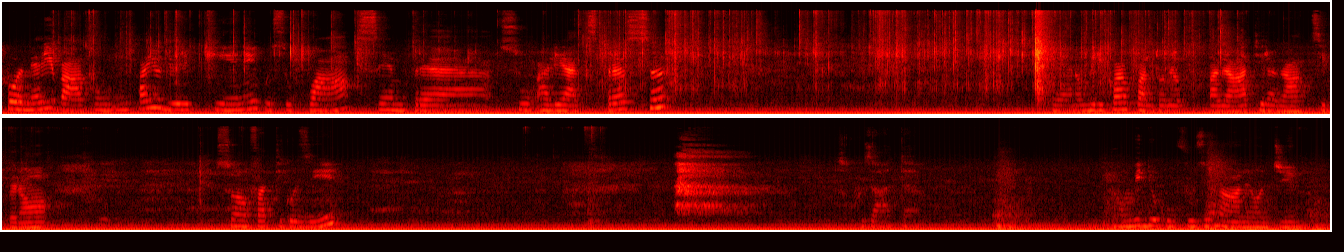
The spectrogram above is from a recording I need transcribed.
Poi mi è arrivato un paio di orecchini questo qua sempre su aliexpress. Non mi ricordo quanto li ho pagati ragazzi però sono fatti così video confusionale oggi.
